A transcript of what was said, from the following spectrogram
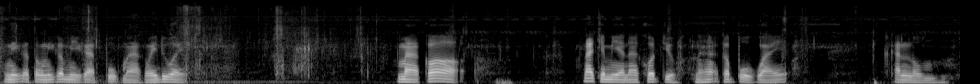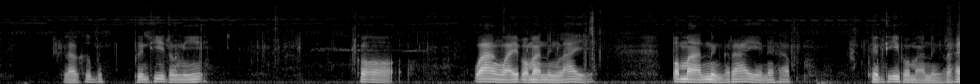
อันนี้ก็ตรงนี้ก็มีการปลูกหมากไว้ด้วยหมากก็น่าจะมีอนาคตอยู่นะฮะก็ปลูกไว้ กันลม แล้วคือพื้นที่ตรงนี้ ก็ว่างไว้ประมาณหนึ่งไร่ ประมาณหนึ่งไร่นะครับ พื้นที่ประมาณหนึ่งไร่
